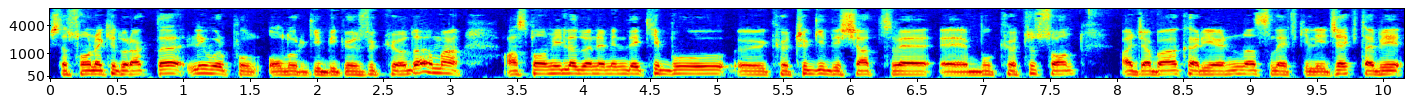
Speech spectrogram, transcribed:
işte sonraki durakta Liverpool olur gibi gözüküyordu ama Aston Villa dönemindeki bu e, kötü gidişat ve e, bu kötü son acaba kariyerini nasıl etkileyecek? Tabii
